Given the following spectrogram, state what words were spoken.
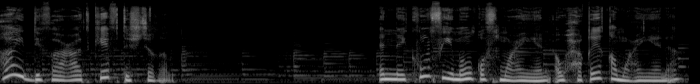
هاي الدفاعات كيف تشتغل؟ إنه يكون في موقف معين أو حقيقة معينة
